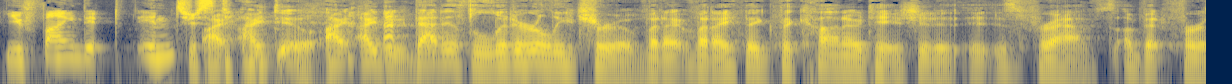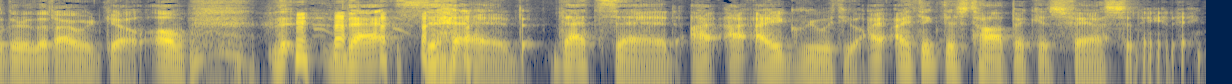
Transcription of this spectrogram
you find it interesting. I, I do. I, I, do. That is literally true, but I, but I think the connotation is, is perhaps a bit further than I would go. Um, th- that said, that said, said, I, I agree with you. I, I, think this topic is fascinating.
